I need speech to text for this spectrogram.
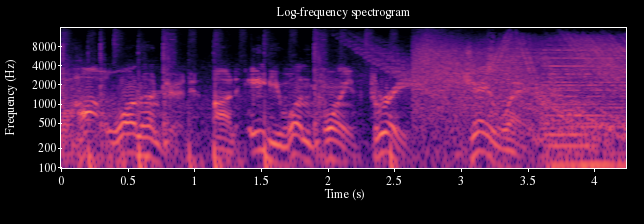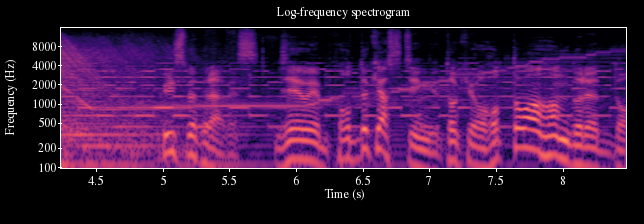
HOT 100 on 81.3 J-WAVE クリス・ベプラーです。J-WAVE ポッドキャスティング TOKYO HOT 100、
